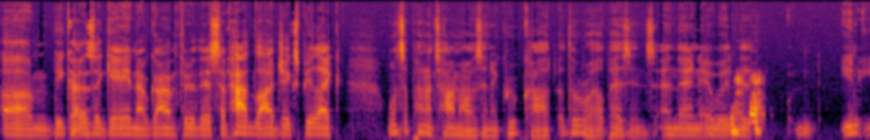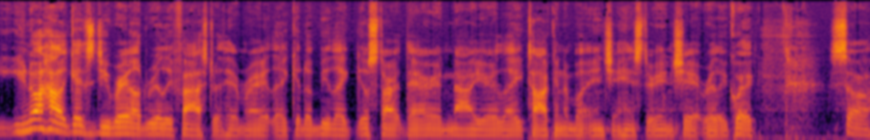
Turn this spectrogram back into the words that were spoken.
um, because again, I've gone through this. I've had Logics be like, "Once upon a time, I was in a group called the Royal Peasants," and then it was. you you know how it gets derailed really fast with him, right? Like it'll be like you'll start there, and now you're like talking about ancient history and shit really quick. So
